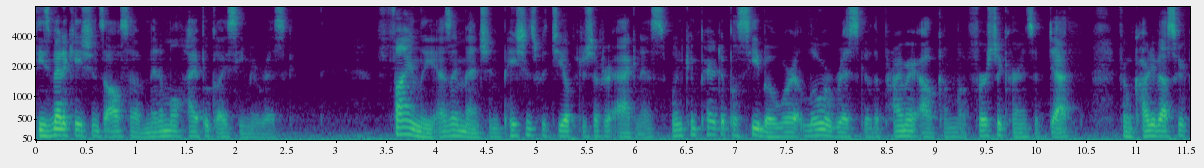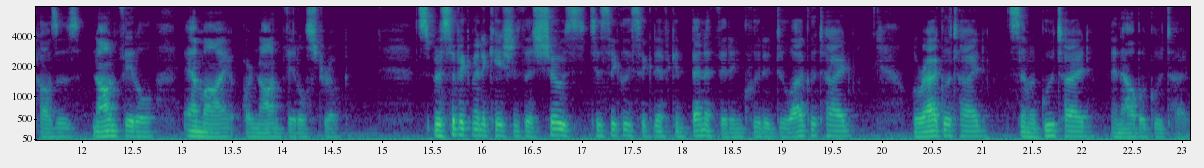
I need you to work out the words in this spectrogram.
These medications also have minimal hypoglycemia risk. Finally, as I mentioned, patients with GLP receptor agonists, when compared to placebo, were at lower risk of the primary outcome of first occurrence of death from cardiovascular causes, non fatal MI, or non fatal stroke. Specific medications that showed statistically significant benefit included dulaglutide, liraglutide, semaglutide, and albiglutide,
